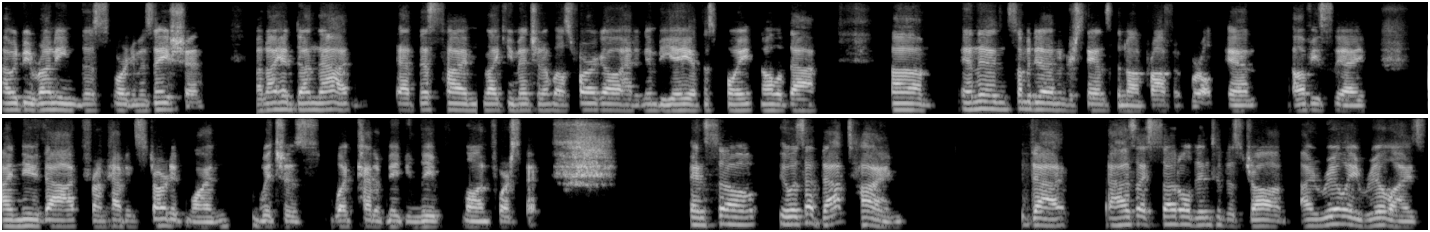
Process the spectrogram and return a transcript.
I would be running this organization. And I had done that at this time, like you mentioned at Wells Fargo. I had an MBA at this point and all of that. Um, and then somebody that understands the nonprofit world. And obviously, I I knew that from having started one, which is what kind of made me leave law enforcement. And so it was at that time that as I settled into this job, I really realized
